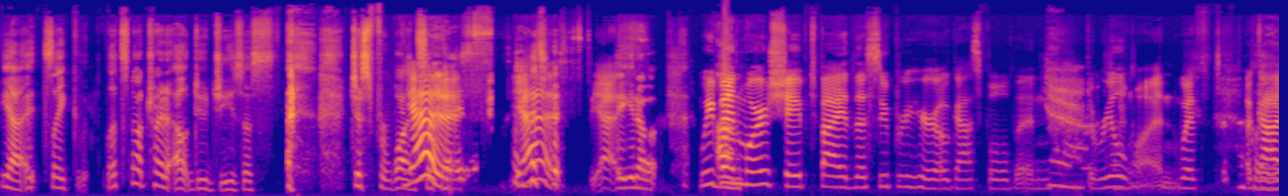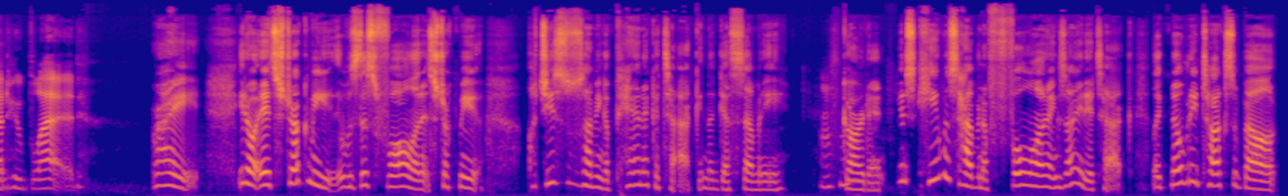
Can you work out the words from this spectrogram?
Yeah, it's like let's not try to outdo Jesus just for once. Yes. Okay? yes. Yes. You know, we've been um, more shaped by the superhero gospel than yeah, the real one with exactly. a God who bled. Right. You know, it struck me, it was this fall, and it struck me, oh, Jesus was having a panic attack in the Gethsemane mm-hmm. garden. He was, he was having a full on anxiety attack. Like nobody talks about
